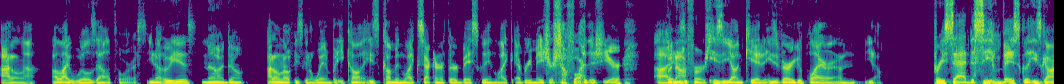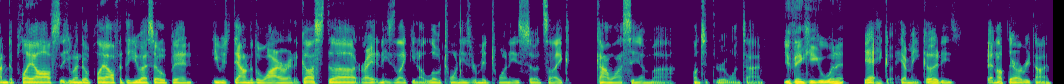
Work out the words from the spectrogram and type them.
I don't know. I like Will Zalatoris. You know who he is? No, I don't. I don't know if he's going to win, but he come, he's come in like second or third basically in like every major so far this year. Uh, but not first. He's a young kid and he's a very good player. And, you know, pretty sad to see him. Basically, he's gone to playoffs. He went to a playoff at the U.S. Open. He was down to the wire at Augusta, right? And he's like, you know, low twenties or mid twenties. So it's like, kind of want to see him uh, punch it through one time. You think he could win it? Yeah, he could. I mean, he could. He's been up there every time.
